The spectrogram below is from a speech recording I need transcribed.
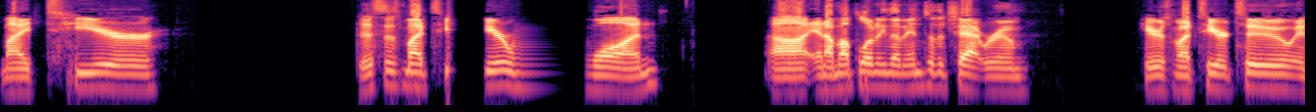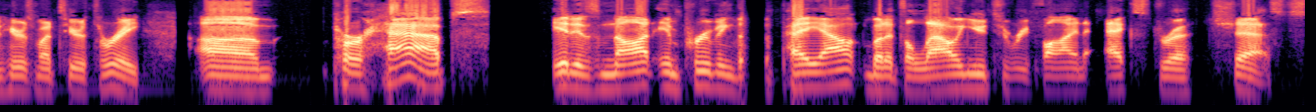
my tier. This is my tier one, uh, and I'm uploading them into the chat room. Here's my tier two, and here's my tier three. Um, perhaps it is not improving the payout, but it's allowing you to refine extra chests.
